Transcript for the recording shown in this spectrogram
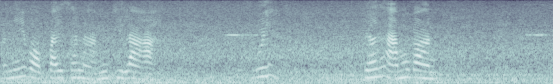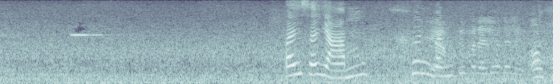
วันนี้บอกไปสนามกีฬา อุ้ยเดี๋ยวถามก่อน ไปสยาม ขึ้นสบัยานมขึ้นบันไดเลื่อนได้เลย โอเค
